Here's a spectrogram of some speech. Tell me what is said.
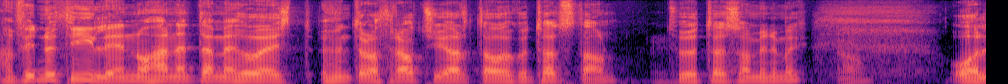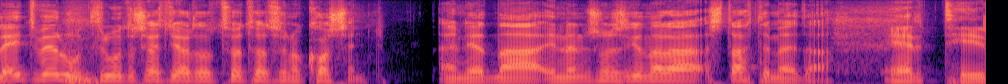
hann finnur Thielen og hann enda með þú veist 130 hjarta á eitthvað touchdown. 2 touchdown minnum mig. Já. og leit vel út 360 hjarta og 2 touchdown á Cousin en hérna innan svona skilnar að starta með þetta. Er til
